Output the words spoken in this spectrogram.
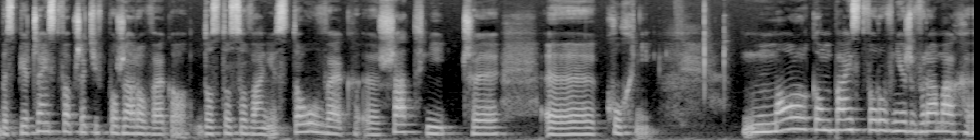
bezpieczeństwa przeciwpożarowego, dostosowanie stołówek, y, szatni czy y, kuchni. Mogą Państwo również w ramach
